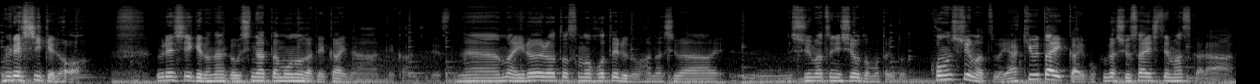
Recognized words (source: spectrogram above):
嬉しいけど嬉しいけどなんか失ったものがでかいなって感じですね。まあいろいろとそのホテルのお話は週末にしようと思ったけど今週末は野球大会僕が主催してますから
